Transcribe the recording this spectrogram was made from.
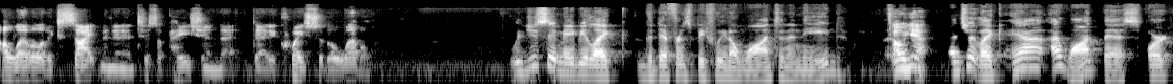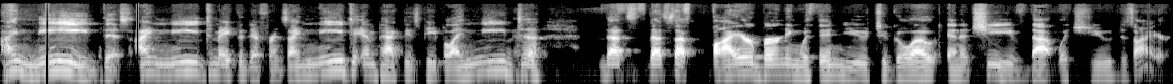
a level of excitement and anticipation that that equates to the level. Would you say maybe like the difference between a want and a need? Oh yeah. Essentially, Like, yeah, I want this, or I need this. I need to make the difference. I need to impact these people. I need to. That's that's that fire burning within you to go out and achieve that which you desire.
